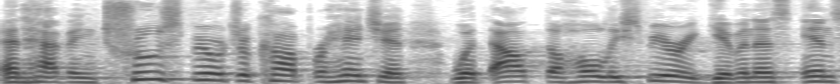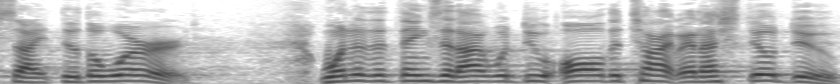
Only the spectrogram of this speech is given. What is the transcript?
and having true spiritual comprehension without the Holy Spirit giving us insight through the Word. One of the things that I would do all the time, and I still do,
